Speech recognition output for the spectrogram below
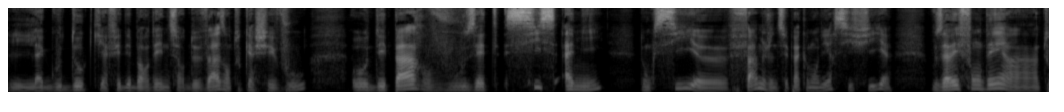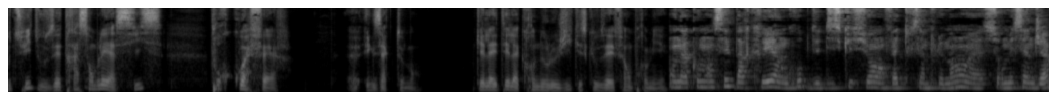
la goutte d'eau qui a fait déborder une sorte de vase, en tout cas chez vous. Au départ, vous êtes six amis. Donc six euh, femmes, je ne sais pas comment dire, six filles. Vous avez fondé un, tout de suite, vous êtes rassemblés à six. Pour quoi faire exactement? Quelle a été la chronologie? Qu'est-ce que vous avez fait en premier? On a commencé par créer un groupe de discussion, en fait, tout simplement, euh, sur Messenger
